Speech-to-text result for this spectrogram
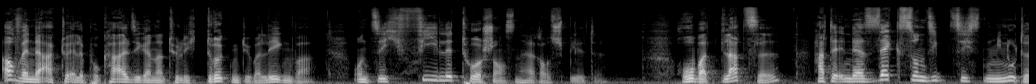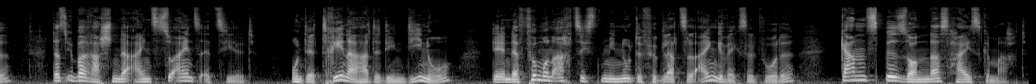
auch wenn der aktuelle Pokalsieger natürlich drückend überlegen war und sich viele Torchancen herausspielte. Robert Glatzel hatte in der 76. Minute das überraschende 1 zu 1 erzielt. Und der Trainer hatte den Dino, der in der 85. Minute für Glatzel eingewechselt wurde, ganz besonders heiß gemacht.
